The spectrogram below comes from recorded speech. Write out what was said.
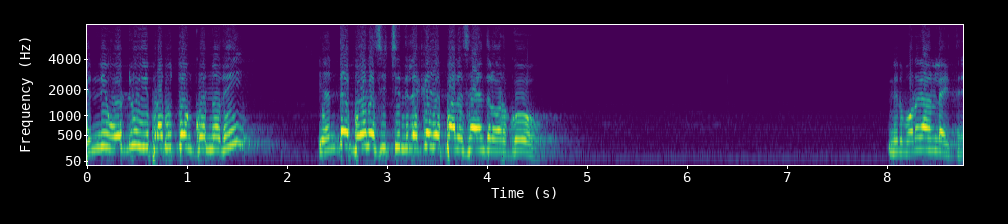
ఎన్ని ఓట్లు ఈ ప్రభుత్వం కొన్నది? ఎంత బోనస్ ఇచ్చింది? లెక్క చెప్పాలి సాయంత్రం వరకు. మీరు మునగాండ్లు అయితే.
